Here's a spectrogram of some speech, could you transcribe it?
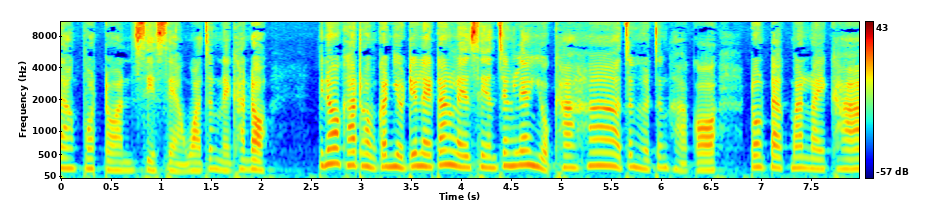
ดังปอตอนสีแสงว่าจังไหนคะดอก พี่น้องค่ะถมกันอยู่ที่ไรตั้งไรเซียนจังเลี้ยงอยู่ค่าห้าจังเหือจังหาก็ตรงตักมาไรค่ะ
